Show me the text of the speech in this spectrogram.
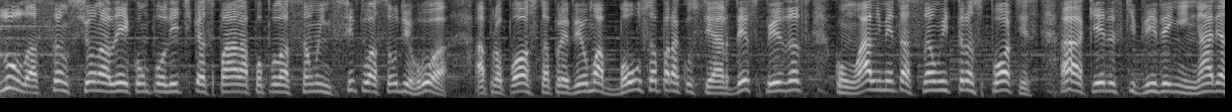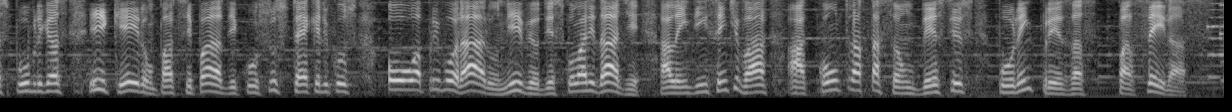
Lula sanciona a lei com políticas para a população em situação de rua. A proposta prevê uma bolsa para custear despesas com alimentação e transportes àqueles que vivem em áreas públicas e queiram participar de cursos técnicos ou aprimorar o nível de escolaridade, além de incentivar a contratação destes por empresas parceiras.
